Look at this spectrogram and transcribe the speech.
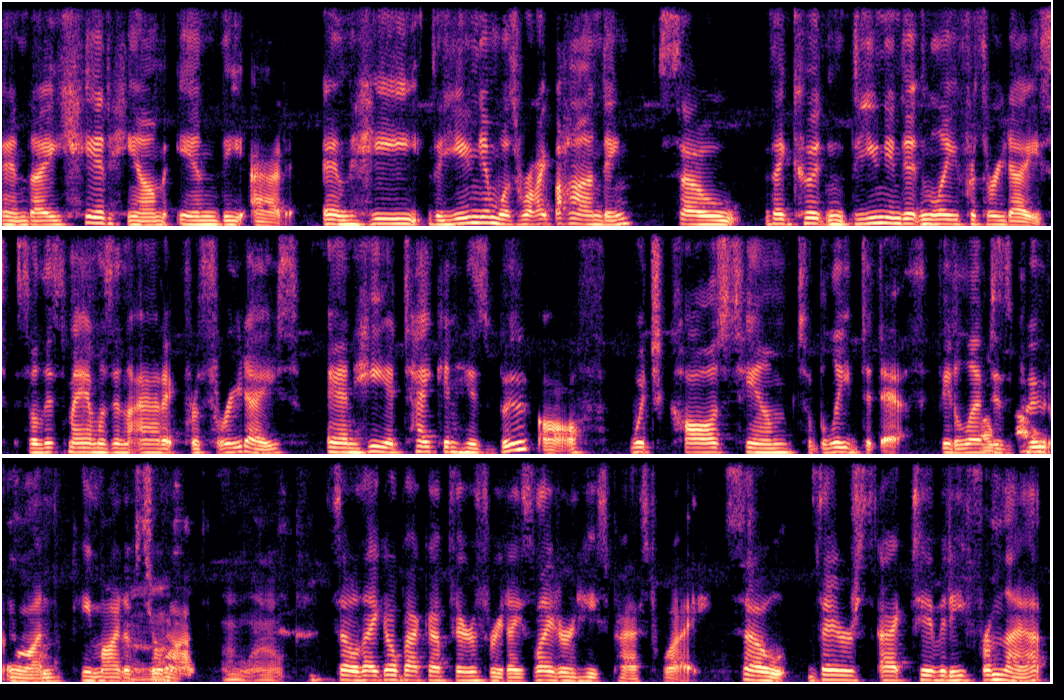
and they hid him in the attic. And he, the Union was right behind him. So they couldn't, the Union didn't leave for three days. So this man was in the attic for three days and he had taken his boot off, which caused him to bleed to death. If he'd left oh, his Oh. boot on, he might have Oh. survived. Oh wow. So they go back up there three days later and he's passed away. So there's activity from that.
